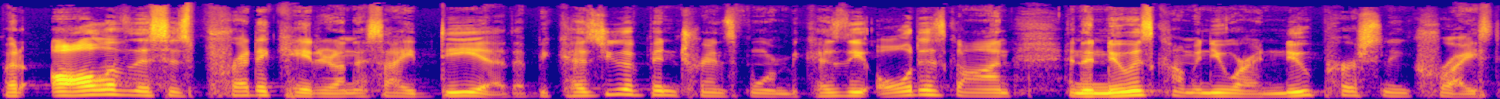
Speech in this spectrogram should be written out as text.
But all of this is predicated on this idea that because you have been transformed, because the old is gone and the new is come, and you are a new person in Christ,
